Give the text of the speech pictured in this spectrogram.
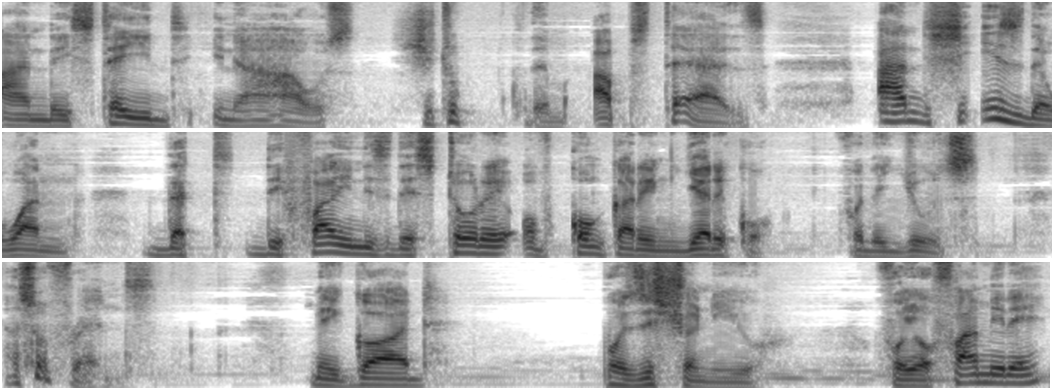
and they stayed in her house. She took them upstairs. And she is the one that defines the story of conquering Jericho for the Jews. And so, friends, may God position you for your family.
